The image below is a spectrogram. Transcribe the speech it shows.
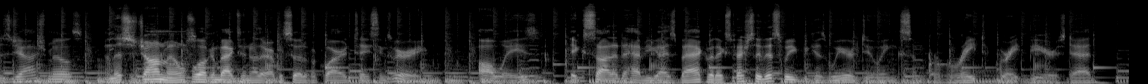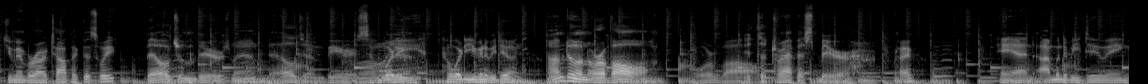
is Josh Mills. And this is John Mills. Welcome back to another episode of Acquired Tastings. We're always excited to have you guys back, but especially this week because we are doing some great, great beers, Dad. Do you remember our topic this week? Belgium beers, man. Belgium beers. Oh, and what are you what are you gonna be doing? I'm doing Orval. Orval. It's a Trappist beer. Okay. And I'm going to be doing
